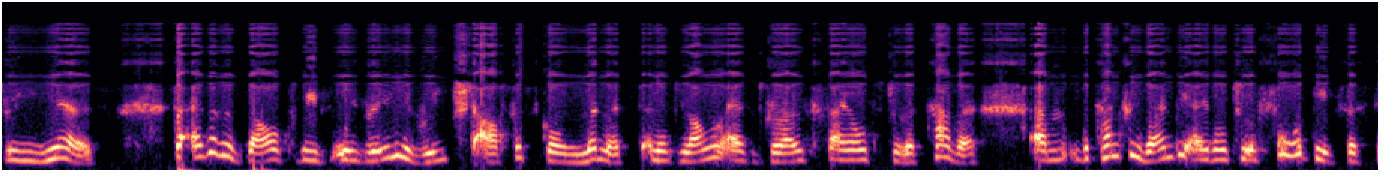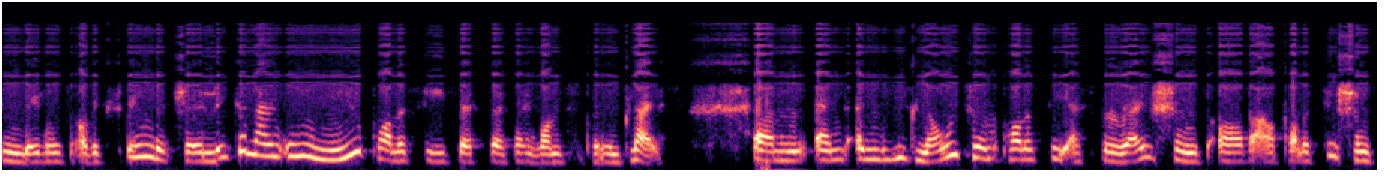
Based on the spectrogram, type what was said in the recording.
three years. So as a result, we've, we've really reached our fiscal limits, and as long as growth fails to recover, um, the country won't be able to afford the existing levels of expenditure, let alone any new policies that, that they want to put in place. Um, and, and these long-term policy aspirations of our politicians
